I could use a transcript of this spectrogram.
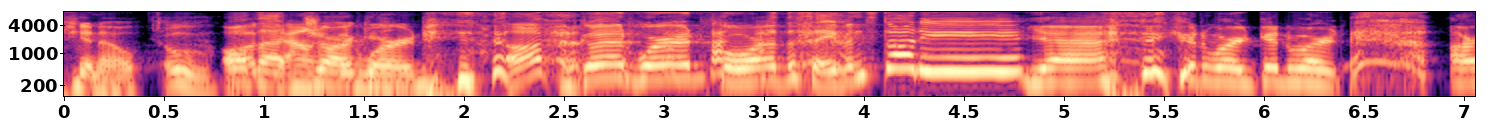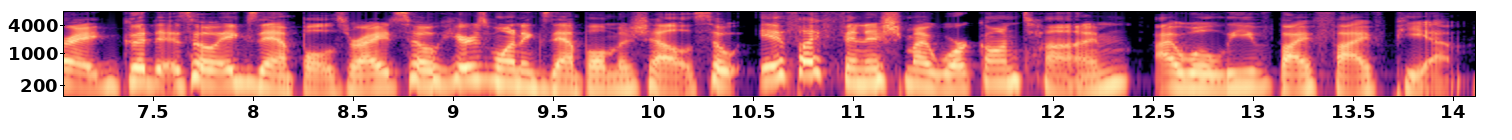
you know Oh, all that down, good jargon. word. up good word for the save and study yeah, good word, good word. All right, good. So examples, right? So here's one example, Michelle. So if I finish my work on time, I will leave by 5 p.m.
